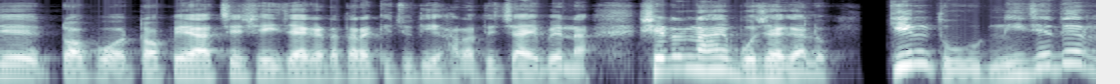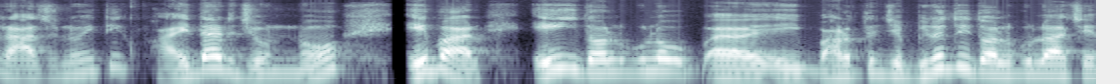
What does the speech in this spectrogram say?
যে টপ, টপে আছে সেই জায়গাটা তারা কিছুতেই হারাতে চাইবে না, সেটা না হয় বোঝা গেল। কিন্তু নিজেদের রাজনৈতিক ফায়দার জন্য এবার এই দলগুলো এই ভারতের যে বিরোধী দলগুলো আছে,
